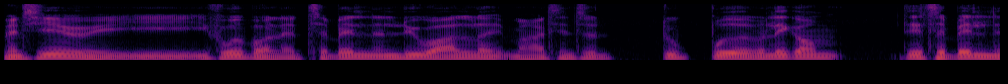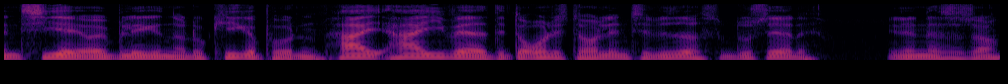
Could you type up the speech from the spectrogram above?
Man siger jo i, i fodbold, at tabellen den lyver aldrig, Martin, så du bryder vel ikke om det, tabellen den siger i øjeblikket, når du kigger på den. Har, har I været det dårligste hold indtil videre, som du ser det, i den her sæson?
